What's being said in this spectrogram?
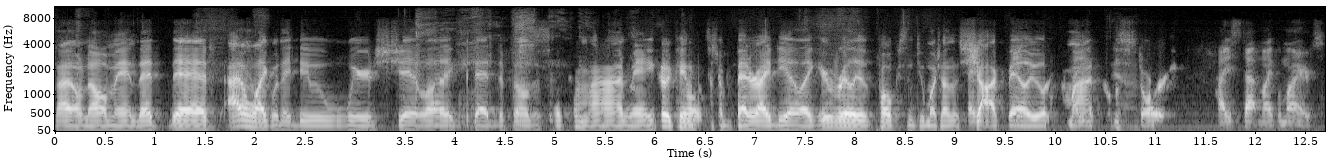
I don't know, man. That that I don't like when they do weird shit like that. The films is like, come on, man. You could have came up with such a better idea. Like you're really focusing too much on the Hey, shock hey, value. Like, come on, hey. tell the Yeah. story. How you stop Michael Myers?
